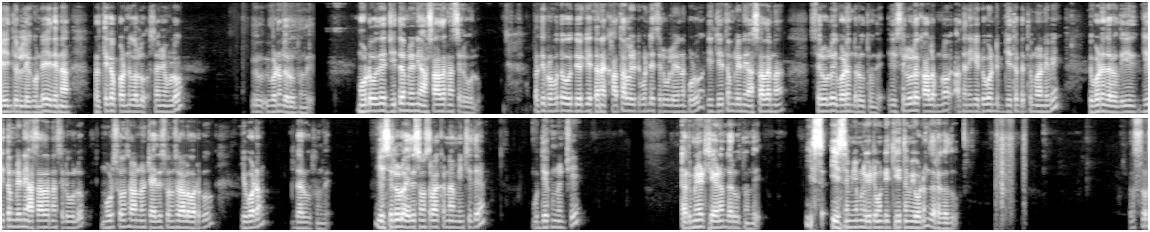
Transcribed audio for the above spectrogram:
జయంతులు లేకుండా ఏదైనా ప్రత్యేక పండుగల సమయంలో ఇవ్వడం జరుగుతుంది. మూడవది జీతం లేని అసాధారణ సెలవులు. ప్రతి ప్రభుత్వ ఉద్యోగి తన ఖాతాలో ఎటువంటి సెలవులు లేనప్పుడు ఈ జీతం లేని అసాధారణ సెలవులు ఇవ్వడం జరుగుతుంది. ఈ సెలవుల కాలంలో అతనికి ఎటువంటి జీత భత్యం అనేవి ఇవ్వడం జరుగుతుంది. ఈ జీతం లేని అసాధారణ సెలవులు మూడు సంవత్సరాల నుంచి ఐదు సంవత్సరాల వరకు ఇవ్వడం జరుగుతుంది. ఈ సెలవులు ఐదు సంవత్సరాల కన్నా మించితే ఉద్యోగం నుంచి టర్మినేట్ చేయడం జరుగుతుంది. ఈ సమయంలో ఎటువంటి జీతం ఇవ్వడం జరగదు. సో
